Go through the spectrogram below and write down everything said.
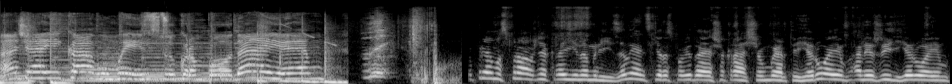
А чай і каву ми з цукром подаємо. Прямо справжня країна мрій. Зеленський розповідає, що краще вмерти героєм, а не жити героєм.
